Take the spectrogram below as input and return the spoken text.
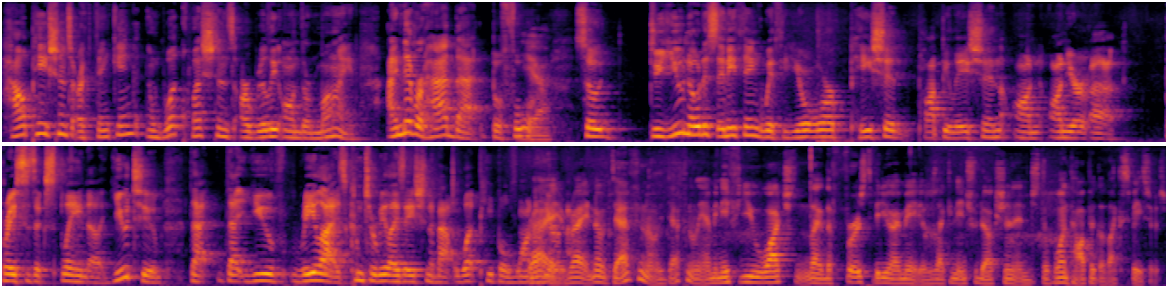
how patients are thinking and what questions are really on their mind. I never had that before. Yeah. So, do you notice anything with your patient population on on your uh, braces explained uh, YouTube that that you've realized come to realization about what people want right, to hear? About? Right, No, definitely, definitely. I mean, if you watched like the first video I made, it was like an introduction and just the one topic of like spacers.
